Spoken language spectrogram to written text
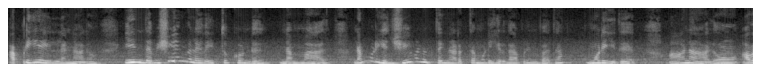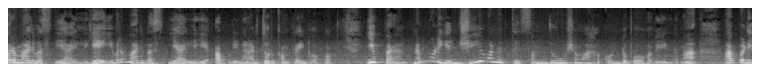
அப்படியே இல்லைன்னாலும் இந்த விஷயங்களை வைத்துக்கொண்டு நம்மால் நம்முடைய ஜீவனத்தை நடத்த முடிகிறதா அப்படின்னு பார்த்தா முடியுது. ஆனாலும் அவரை மாதிரி வசதியாக இல்லையே இவரை மாதிரி வசதியாக இல்லையே அப்படின்னு அடுத்து ஒரு கம்ப்ளைண்ட் வைப்போம். இப்போ நம்முடைய ஜீவனத்தை சந்தோஷமாக கொண்டு போக வேண்டுமா? அப்படி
